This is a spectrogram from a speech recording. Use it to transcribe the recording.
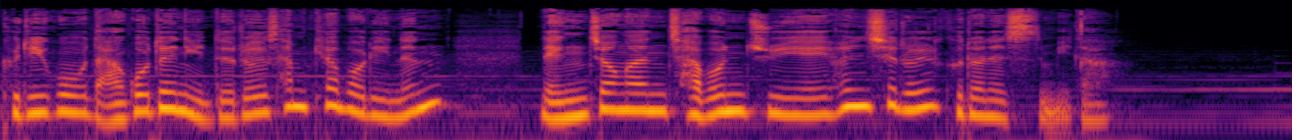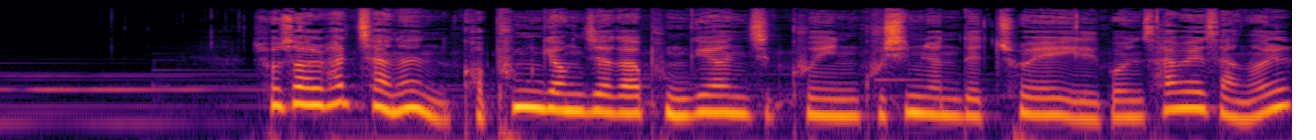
그리고 낙오된 이들을 삼켜버리는 냉정한 자본주의의 현실을 그려냈습니다. 소설 화차는 거품 경제가 붕괴한 직후인 90년대 초의 일본 사회상을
